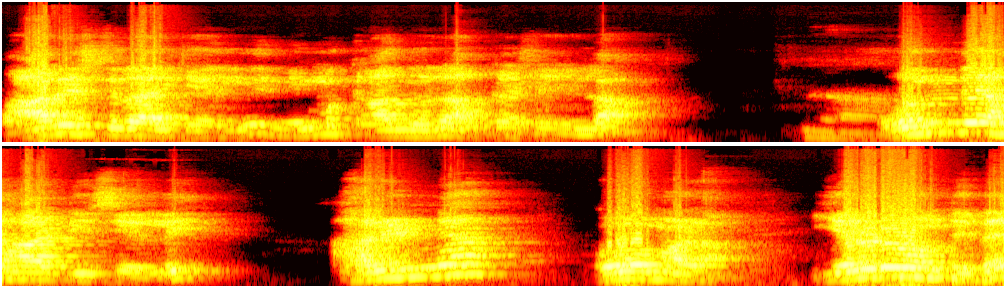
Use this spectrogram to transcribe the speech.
ಫಾರೆಸ್ಟ್ ಇಲಾಖೆಯಲ್ಲಿ ನಿಮ್ಮ ಕಾನೂನಲ್ಲಿ ಅವಕಾಶ ಇಲ್ಲ. ಒಂದೇ ಆರ್ ಟಿ ಸಿಯಲ್ಲಿ ಅರಣ್ಯ ಗೋಮಾಳ ಎರಡು ಅಂತಿದೆ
